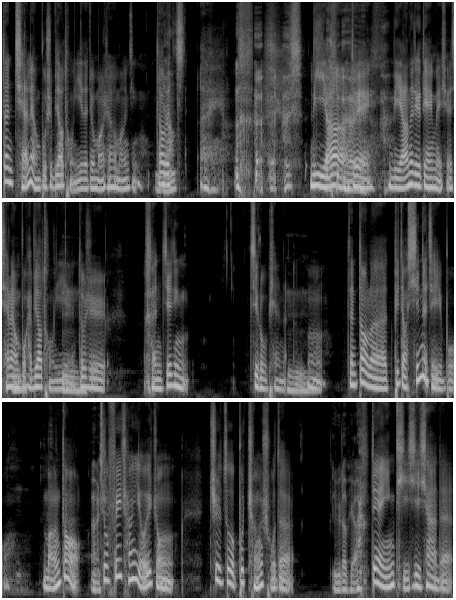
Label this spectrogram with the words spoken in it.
但前两部是比较统一的，就《盲山》和《盲井》。到了，哎呀，李阳啊对李阳的这个电影美学，前两部还比较统一，嗯都是很接近纪录片的。嗯嗯，但到了比较新的这一步《盲道嗯》，就非常有一种制作不成熟的娱乐片儿。电影体系下的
